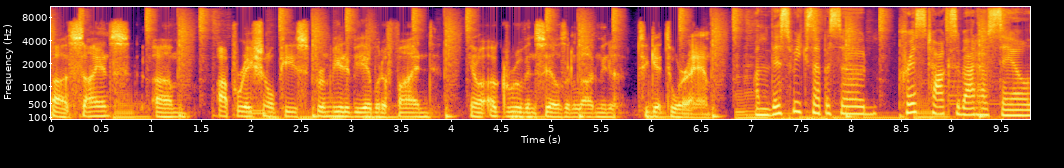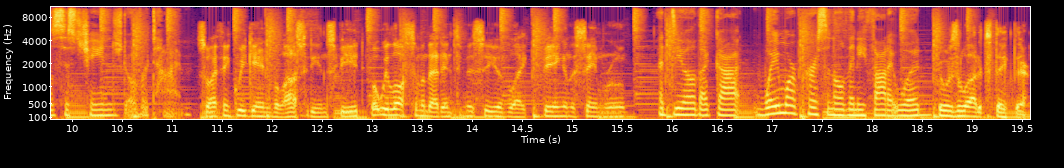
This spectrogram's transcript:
uh, science um, operational piece for me to be able to find you know a groove in sales that allowed me to, to get to where I am. On this week's episode, Chris talks about how sales has changed over time. So I think we gained velocity and speed, but we lost some of that intimacy of like being in the same room. A deal that got way more personal than he thought it would. There was a lot at stake there.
